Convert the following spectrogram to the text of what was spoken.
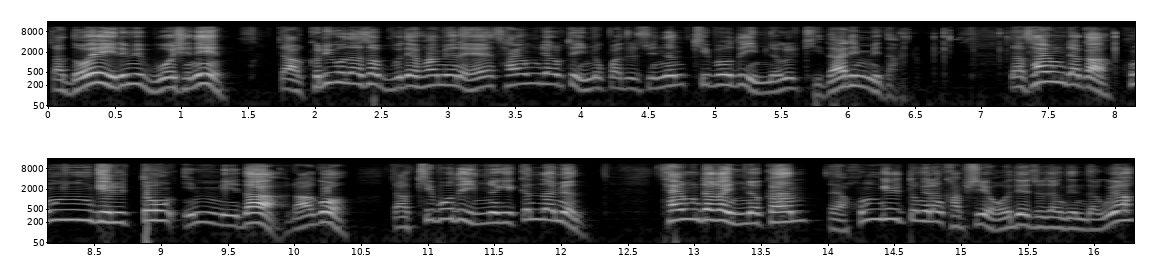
자 너의 이름이 무엇이니? 자 그리고 나서 무대 화면에 사용자로부터 입력받을 수 있는 키보드 입력을 기다립니다. 자 사용자가 홍길동입니다. 라고 자 키보드 입력이 끝나면 사용자가 입력한 홍길동이란 값이 어디에 저장된다고요?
